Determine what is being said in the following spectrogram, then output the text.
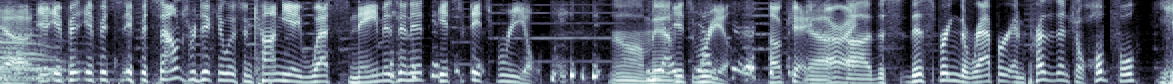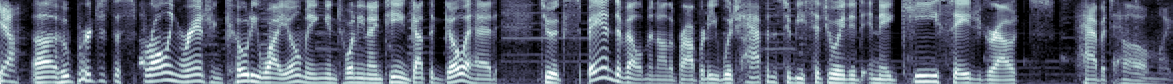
Yeah, if it if it's if it sounds ridiculous and Kanye West's name is in it, it's it's real. Oh man, it's real. Okay, Yeah, all right. Uh, this this spring, the rapper and presidential hopeful, yeah, uh, who purchased a sprawling ranch in Cody, Wyoming, in 2019, got the go ahead to expand development on the property, which happens to be situated in a key sage grouse habitat. Oh my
